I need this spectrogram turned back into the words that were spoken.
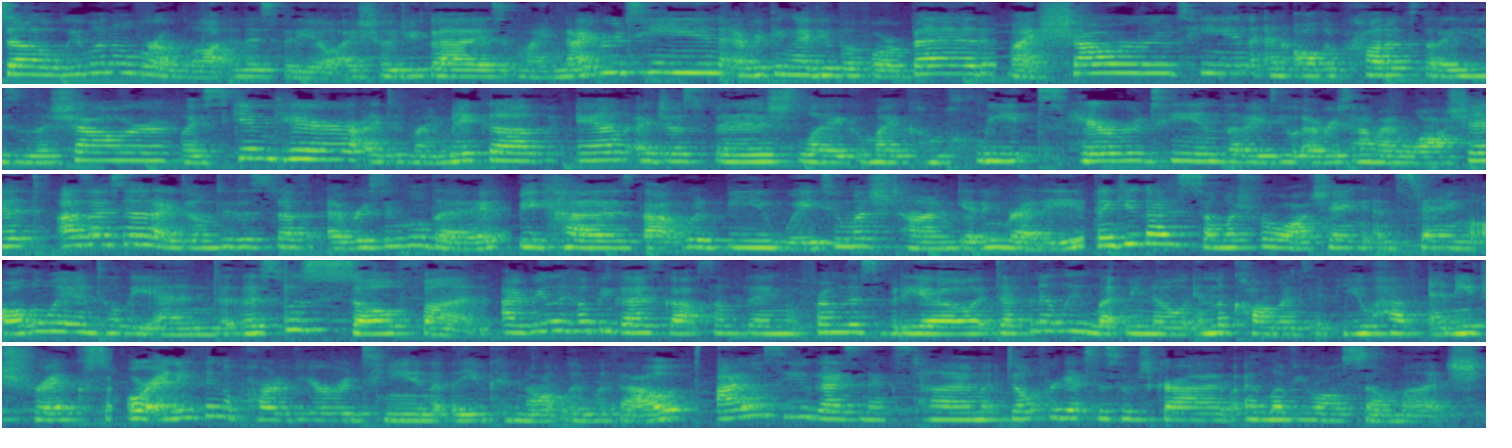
So we went over a lot in this video. I showed you guys my night routine, everything I do before bed, my shower routine, and all the products that I use in the shower, my skincare, I did my makeup, and I just finished like my complete hair routine that I do every time I wash it. As I said, I don't do this stuff every single day because that would be way too much time getting ready. Thank you guys so much for watching and staying all the way until the end. This was so fun. I really hope you guys got something from this video. Definitely let me know in the comments if you have any tricks tricks or anything a part of your routine that you cannot live without. I will see you guys next time. Don't forget to subscribe. I love you all so much.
